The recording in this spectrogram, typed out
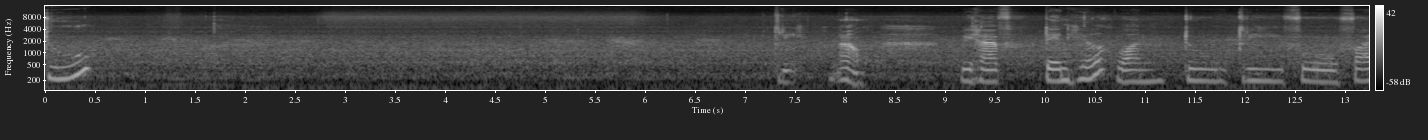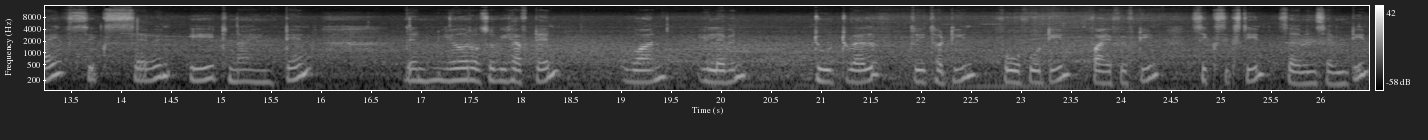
two. Three. Now we have 10 here. 1 2 3 4 5 6 7 8 9 10 then here also we have 10 1 11 2 12 3 13 4 14 5 15 6 16 7 17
